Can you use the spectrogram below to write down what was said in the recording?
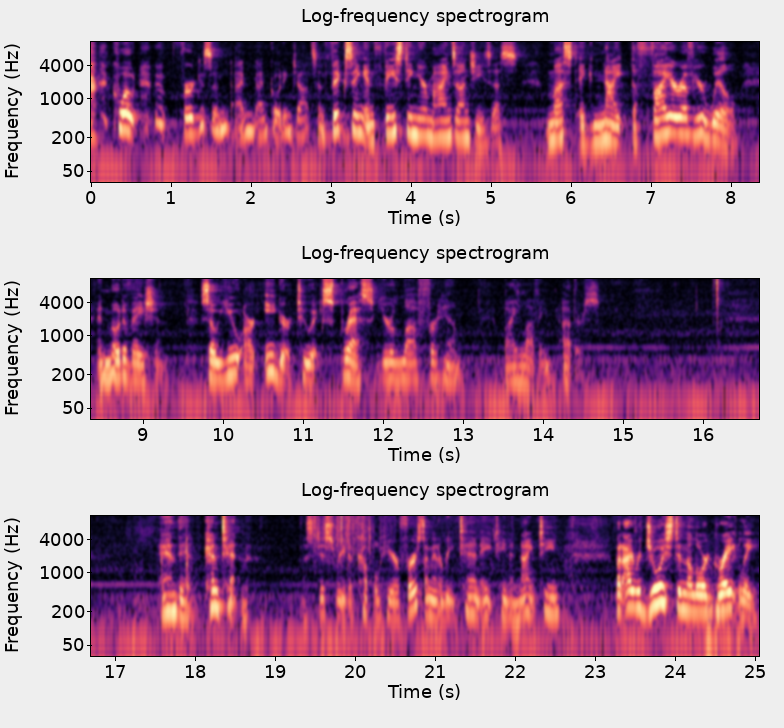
quote Ferguson. I'm, I'm quoting Johnson. Fixing and feasting your minds on Jesus must ignite the fire of your will and motivation so you are eager to express your love for Him by loving others. And then contentment. Let's just read a couple here. First, I'm going to read 10, 18, and 19. But I rejoiced in the Lord greatly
